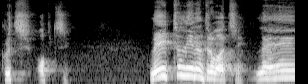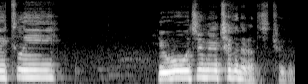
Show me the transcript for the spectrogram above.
그렇지 없지 lately는 들어봤지 lately 요즘에 최근에란 뜻이 최근에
